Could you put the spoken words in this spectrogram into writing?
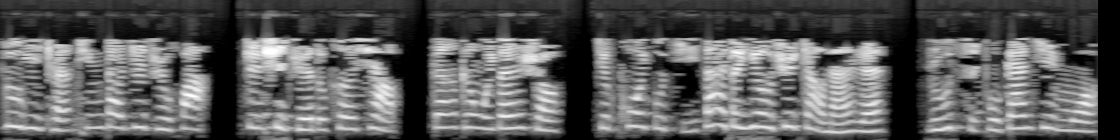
陆亦辰听到这句话，真是觉得可笑。刚跟我分手，就迫不及待的又去找男人，如此不甘寂寞，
